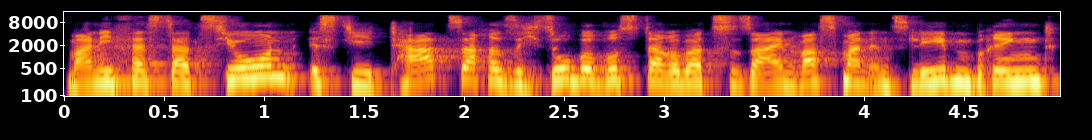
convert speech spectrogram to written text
Manifestation ist die Tatsache, sich so bewusst darüber zu sein, was man ins Leben bringt,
